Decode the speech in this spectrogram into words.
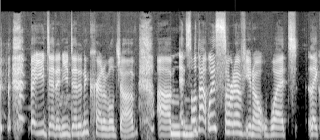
but you did, and you did an incredible job. Um, And so that was sort of, you know, what like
